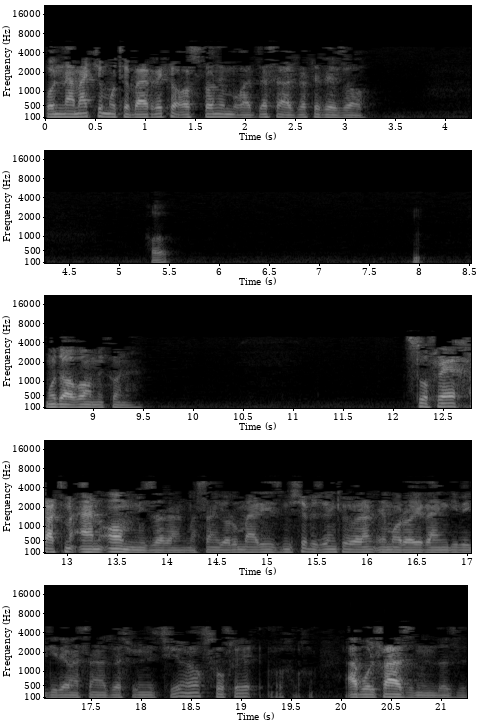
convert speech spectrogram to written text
با نمک متبرک آستان مقدس حضرت رضا. خب؟ مداوا می‌کنن. سفره ختم انعام می‌ذارن. مثلا یارو مریض میشه به جای اینکه ببرن امارای رنگی بگیره مثلا ازش ببینید چیه. سفره ابوالفضل میندازه.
